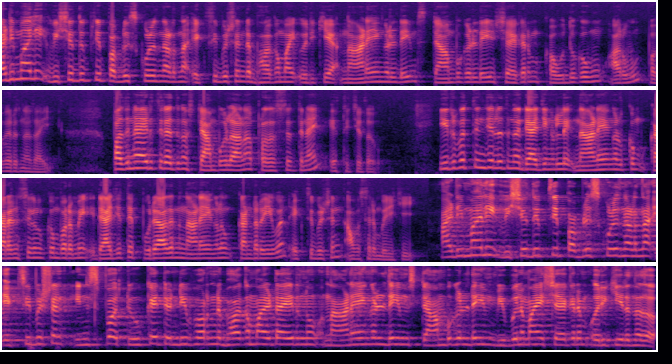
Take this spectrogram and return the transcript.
അടിമാലി വിശ്വതൃപ്തി പബ്ലിക് സ്കൂളിൽ നടന്ന എക്സിബിഷന്റെ ഭാഗമായി ഒരുക്കിയ നാണയങ്ങളുടെയും സ്റ്റാമ്പുകളുടെയും ശേഖരം കൗതുകവും അറിവും പകരുന്നതായി. പതിനായിരത്തിലധികം സ്റ്റാമ്പുകളാണ് പ്രദർശനത്തിനായി എത്തിച്ചത്. ഇരുപത്തിയഞ്ചിലധികം രാജ്യങ്ങളിലെ നാണയങ്ങൾക്കും കറൻസികൾക്കും പുറമെ രാജ്യത്തെ പുരാതന നാണയങ്ങളും കണ്ടറിയുവാൻ എക്സിബിഷൻ അവസരമൊരുക്കി. അടിമാലി വിശ്വദീപ്തി പബ്ലിക് സ്കൂളിൽ നടന്ന exhibition inspo two K twenty ഫോറിന്റെ ഭാഗമായിട്ടായിരുന്നു നാണയങ്ങളുടെയും സ്റ്റാമ്പുകളുടെയും വിപുലമായ ശേഖരം ഒരുക്കിയിരുന്നത്.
